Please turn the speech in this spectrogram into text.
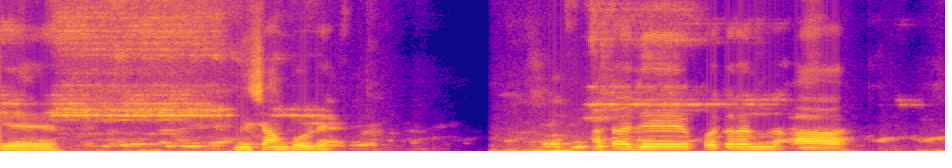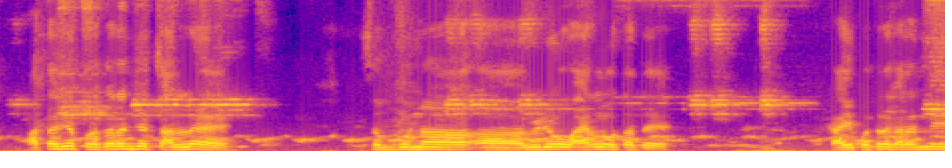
ये मी श्याम कोरडे. आता जे प्रकरण आता जे प्रकरण जे चाललं आहे संपूर्ण व्हिडिओ व्हायरल होतात आहे काही पत्रकारांनी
